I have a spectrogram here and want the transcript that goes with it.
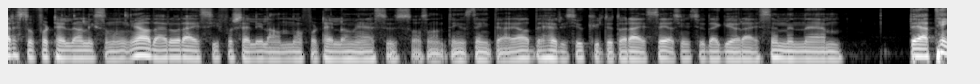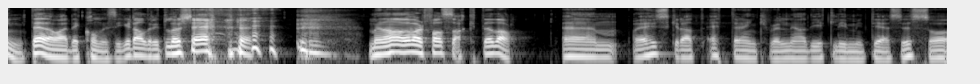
er. Så forteller han liksom ja, det er å reise i forskjellige land og fortelle om Jesus og sånne ting. Så tenkte jeg ja, det høres jo kult ut å reise. Jeg syns jo det er gøy å reise, men eh, det jeg tenkte, det var det kommer sikkert aldri til å skje. men han hadde i hvert fall sagt det, da. Um, og jeg husker at etter den kvelden jeg hadde gitt livet mitt til Jesus, så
